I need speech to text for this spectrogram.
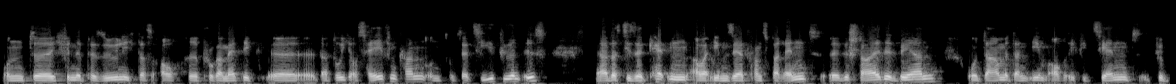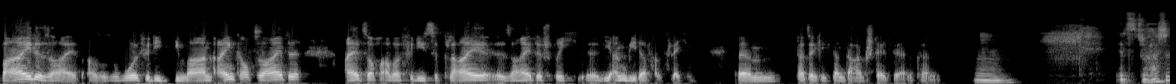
und äh, ich finde persönlich, dass auch äh, Programmatic äh, da durchaus helfen kann und, und sehr zielführend ist, ja, dass diese Ketten aber eben sehr transparent äh, gestaltet werden und damit dann eben auch effizient für beide Seiten, also sowohl für die Demand-Einkaufsseite als auch aber für die Supply-Seite, sprich äh, die Anbieter von Flächen, ähm, tatsächlich dann dargestellt werden können. Mhm. Jetzt, du hast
